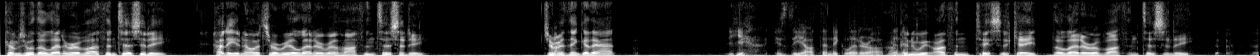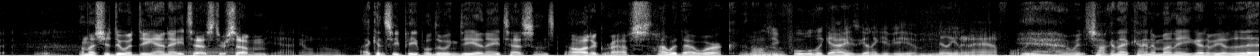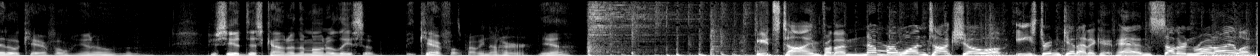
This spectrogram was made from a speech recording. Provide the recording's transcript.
Comes with a letter of authenticity. How do you know it's a real letter of authenticity? Do you ever think of that? Yeah. Is the authentic letter authentic? How can we authenticate the letter of authenticity? Unless you do a DNA test or something. Yeah, I don't know. I can see people doing DNA tests on autographs. How would that work? I As don't long as you fool the guy who's going to give you a million and a half for it. Yeah, when you're talking that kind of money, you got to be a little careful. You know, if you see a discount on the Mona Lisa, be careful. It's Probably not her. Yeah. It's time for the number one talk show of Eastern Connecticut and Southern Rhode Island.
